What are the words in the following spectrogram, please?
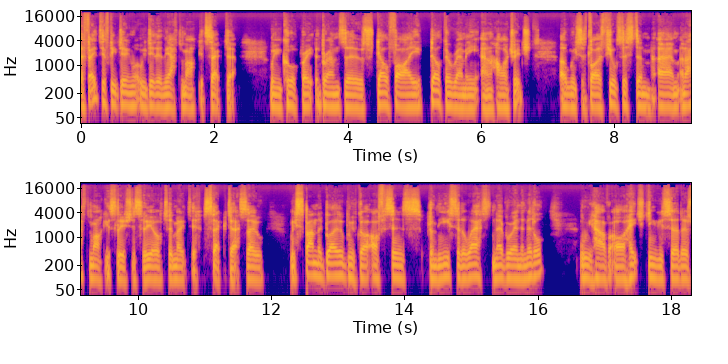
effectively doing what we did in the aftermarket sector. We incorporate the brands of Delphi, Delco Remy, and Hartridge. We supply a fuel system um, and aftermarket solutions to the automotive sector. So we span the globe. We've got offices from the east to the west and everywhere in the middle. We have our HQ sort of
